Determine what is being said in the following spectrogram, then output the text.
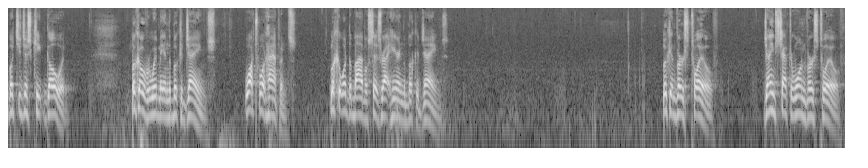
but you just keep going. Look over with me in the book of James. Watch what happens. Look at what the Bible says right here in the book of James. Look in verse 12. James chapter 1, verse 12.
